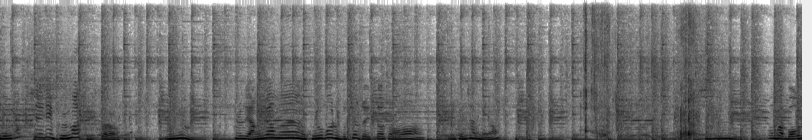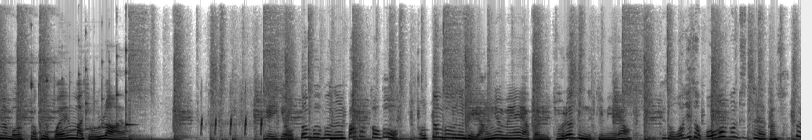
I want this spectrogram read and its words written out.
오, 확실히 불맛이 있어요. 음 그리고 양념은 골고루 묻혀져 있어서 음, 괜찮네요. 음, 뭔가 먹으면 먹을수록 그 매운맛이 올라와요. 이게, 어떤 부분은 바삭하고 어떤 부분은 되게 양념에 약간 절여진 느낌이에요. 그래서 어디서 먹어본 듯한 약간 숯불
